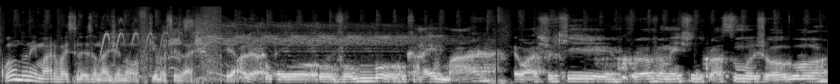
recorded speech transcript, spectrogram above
quando o Neymar vai se lesionar de novo. O que vocês acham? Olha, o, o vulgo Caimar, eu acho que provavelmente no próximo jogo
